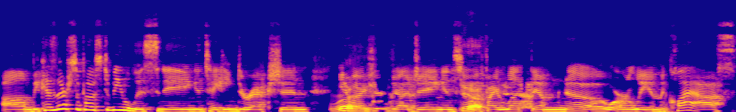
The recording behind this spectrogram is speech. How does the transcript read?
Um, because they're supposed to be listening and taking direction, you know, as you're judging. And so Yeah. if I let them know early in the class,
